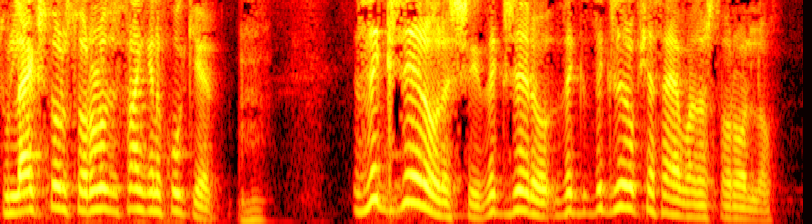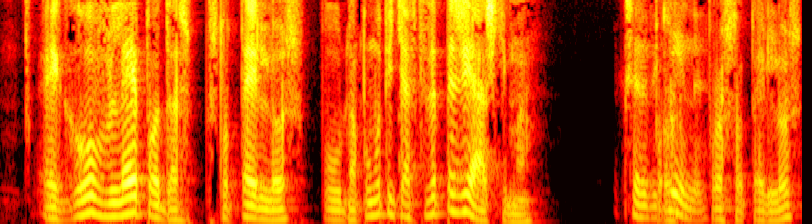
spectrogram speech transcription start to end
Τουλάχιστον στο ρόλο της Φράγκεν Χούκερ. Δεν ξέρω ρε εσύ, δεν ξέρω, δεν, δεν ξέρω ποια θα έβαζα στο ρόλο. Εγώ βλέποντας στο τέλος, που να πούμε ότι και αυτή δεν παίζει άσχημα Εξαιρετική προς, είναι. προς το τέλος,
